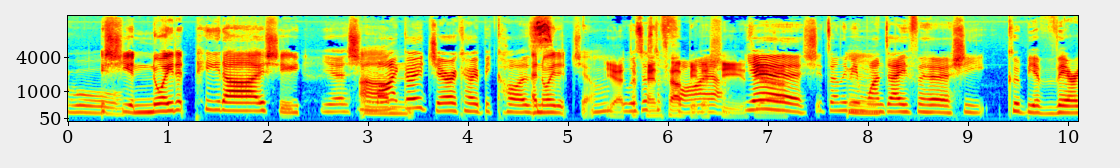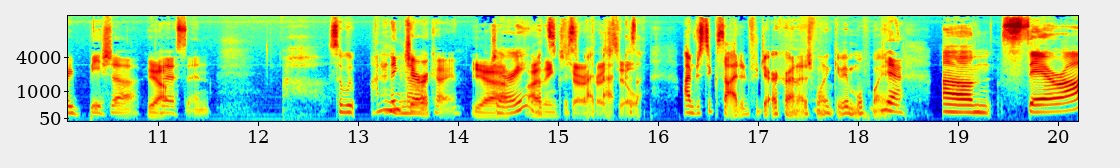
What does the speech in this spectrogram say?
Ooh. is she annoyed at Peter? Is she Yeah, she Um, might go Jericho because annoyed at Joe? Yeah, it, it was depends just a how fire. bitter she is. Yeah, sh- it's only Mm. been one day for her. She could be a very bitter Yeah. person. So we, I don't I think even know. Jericho. Yeah, Jerry? I Let's think just write Jericho that, 'cause still. I'm just excited for Jericho and I just want to give him more points. Yeah, Um, Sarah,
